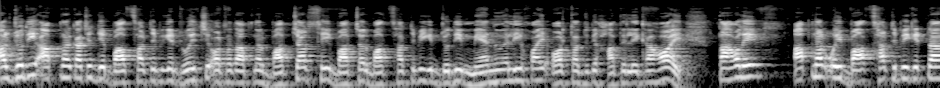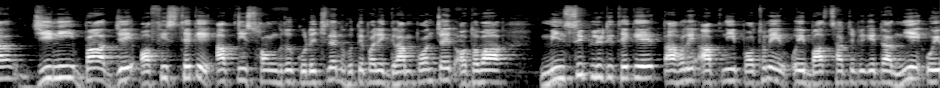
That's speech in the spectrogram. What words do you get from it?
আর যদি আপনার কাছে যে বার্থ সার্টিফিকেট রয়েছে, অর্থাৎ আপনার বাচ্চার, সেই বাচ্চার বার্থ সার্টিফিকেট যদি ম্যানুয়ালি হয়, অর্থাৎ যদি হাতে লেখা হয়, তাহলে আপনার ওই বার্থ সার্টিফিকেটটা যিনি বা যে অফিস থেকে আপনি সংগ্রহ করেছিলেন, হতে পারে গ্রাম পঞ্চায়েত অথবা মিউনিসিপ্যালিটি থেকে, তাহলে আপনি প্রথমে ওই বার্থ সার্টিফিকেটটা নিয়ে ওই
